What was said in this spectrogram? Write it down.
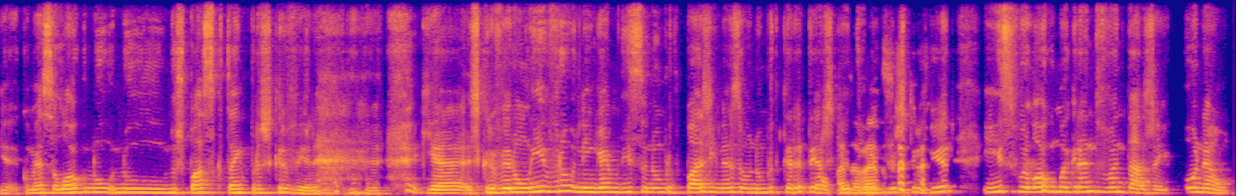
É, começa logo no, no, no, espaço que tenho para escrever, que é escrever um livro, ninguém me disse o número de páginas ou o número de caracteres que eu tinha para escrever, e isso foi logo uma grande vantagem, ou não,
